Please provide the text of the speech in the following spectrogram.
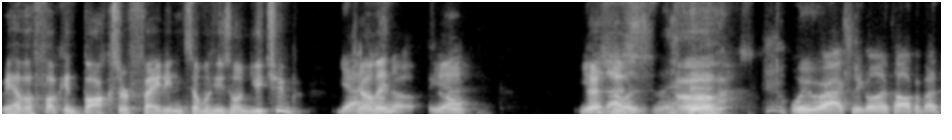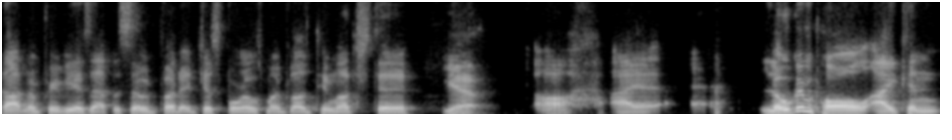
We have a fucking boxer fighting someone who's on YouTube. Yeah, you know I oh, mean? yeah, So, yeah. That is- was. we were actually going to talk about that in a previous episode, but it just boils my blood too much to. Yeah. Oh, I Logan Paul, I can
